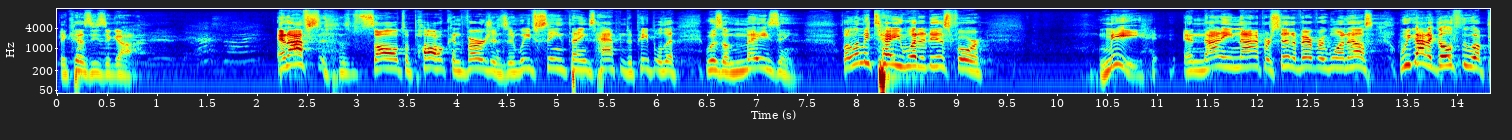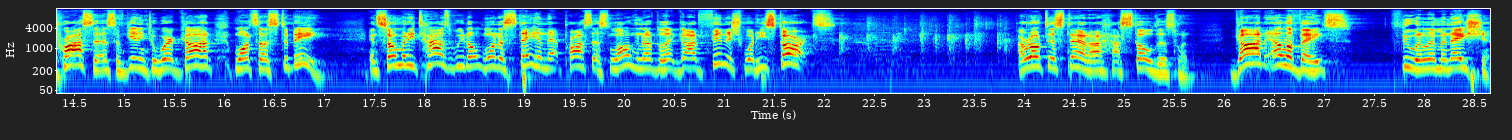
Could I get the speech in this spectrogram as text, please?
because He's a God. And I've saw to Paul conversions, and we've seen things happen to people that was amazing. But let me tell you what it is for me and 99% of everyone else, we got to go through a process of getting to where God wants us to be. And so many times we don't want to stay in that process long enough to let God finish what He starts. I wrote this down, I, I stole this one. God elevates through elimination.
